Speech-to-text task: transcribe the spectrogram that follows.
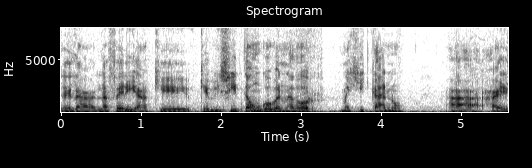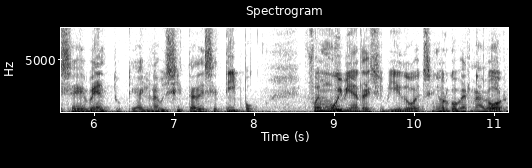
de la, feria, que, que, visita un gobernador mexicano a ese evento, que hay una visita de ese tipo. Fue muy bien recibido el señor gobernador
